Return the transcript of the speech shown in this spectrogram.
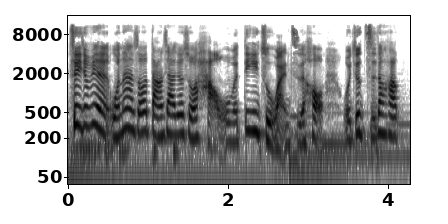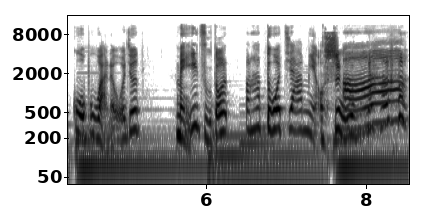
所以就变成我那个时候当下就说好，我们第一组完之后，我就知道他过不完了，我就。每一组都帮他多加秒数，oh.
